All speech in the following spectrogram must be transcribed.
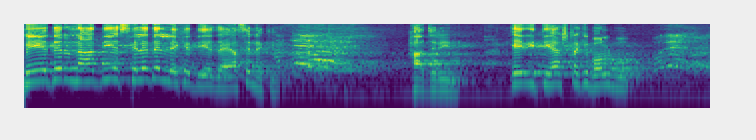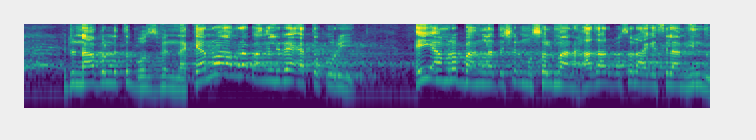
মেয়েদের না দিয়ে ছেলেদের লিখে দিয়ে যায়, আছে নাকি? হাজরিন, এর ইতিহাসটা কি বলব? একটু না বললে তো বুঝবেন না। কেন আমরা বাঙালিরা এত করি? এই আমরা বাংলাদেশের মুসলমান, হাজার বছর আগে ছিলাম হিন্দু।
